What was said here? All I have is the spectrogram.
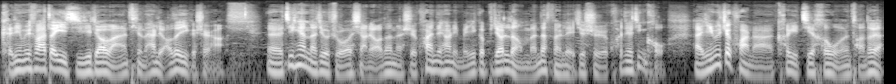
肯定没法在一集聊完，挺难聊的一个事儿啊。呃，今天呢就主要想聊的呢是跨境电商里面一个比较冷门的分类，就是跨境进口。哎，因为这块呢可以结合我们团队啊，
